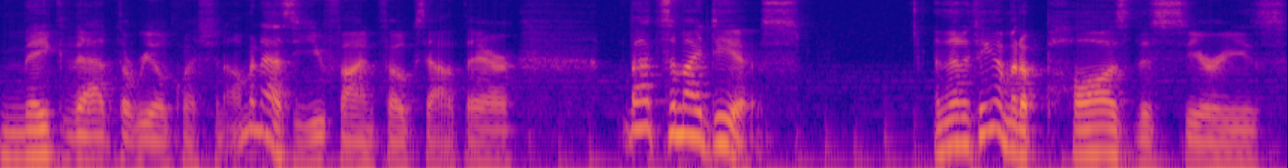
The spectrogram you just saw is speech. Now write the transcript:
make that the real question. I'm going to ask you fine folks out there about some ideas, and then I think I'm going to pause this series,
